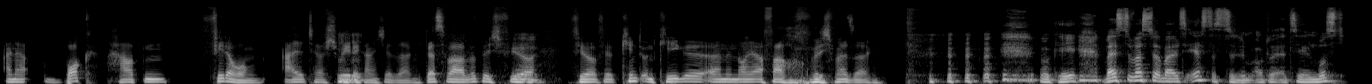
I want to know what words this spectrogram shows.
einer bockharten Federung. Alter Schwede, mhm. kann ich dir sagen. Das war wirklich für, ja. für, für Kind und Kegel eine neue Erfahrung, würde ich mal sagen. okay. Weißt du, was du aber als erstes zu dem Auto erzählen musst?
